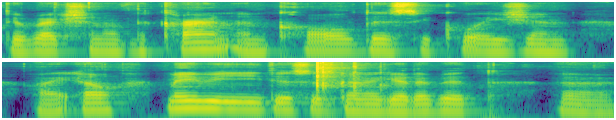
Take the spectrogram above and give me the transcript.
direction of the current and call this equation IL. Maybe this is going to get a bit uh,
